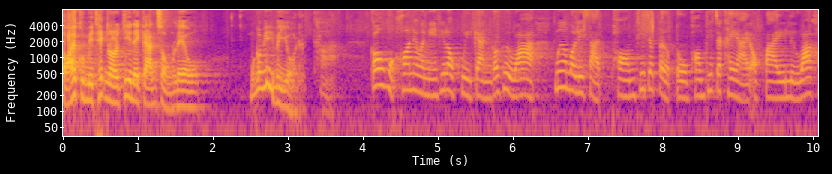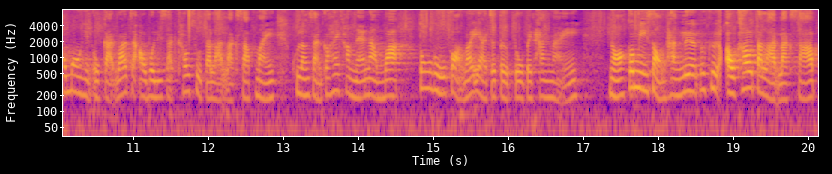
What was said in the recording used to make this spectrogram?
ต่อให้คุณมีเทคโนโลยีในการส่งเร็ว มันก็ไม่มีประโยชน์อะค่ะ ก็หัวข้อในวันนี้ที่เราคุยกันก็คือว่าเมื่อบริษัทพร้อมที่จะเติบโตพร้อมที่จะขยายออกไป หรือว่าเขามองเห็นโอกาสว่าจะเอาบริษัทเข้าสู่ตลาดหลักทรัพย์ไหม คุณลังสรรค์ก็ให้คำแนะนำว่าต้องรู้ก่อนว่าอยากจะเติบโตไปทางไหนเนาะก็มี 2 ทางเลือกก็คือเอาเข้าตลาดหลักทรัพย์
